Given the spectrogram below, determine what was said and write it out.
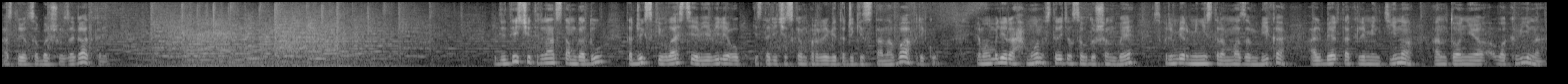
остается большой загадкой. В 2013 году таджикские власти объявили об историческом прорыве Таджикистана в Африку. Эмамали Рахмон встретился в Душанбе с премьер-министром Мозамбика Альберто Клементино Антонио Ваквина.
